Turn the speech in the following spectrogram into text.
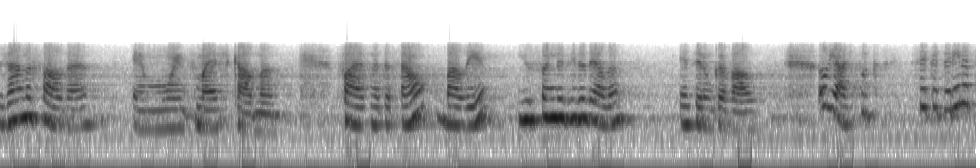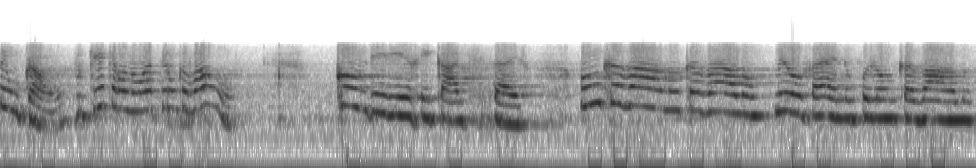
Já a Mafalda é muito mais calma. Faz natação, balé e o sonho da vida dela é ter um cavalo. Aliás, porque se a Catarina tem um cão, por que é que ela não há de ter um cavalo? Como diria Ricardo III, um cavalo, cavalo, meu reino por um cavalo,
